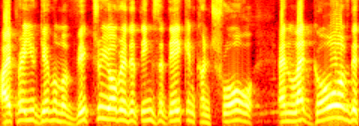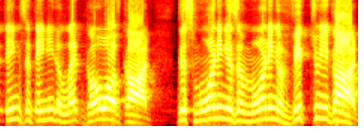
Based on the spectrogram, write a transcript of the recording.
I pray you'd give them a victory over the things that they can control and let go of the things that they need to let go of, God. This morning is a morning of victory, God.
